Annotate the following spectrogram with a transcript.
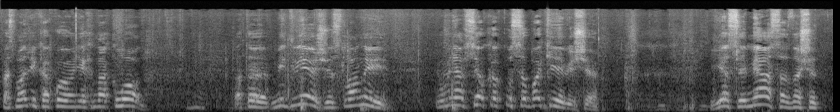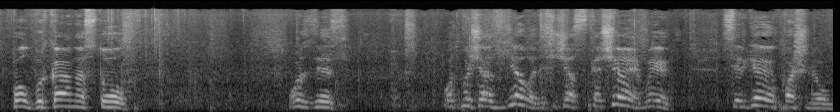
Посмотри, какой у них наклон. Это медвежьи, слоны. У меня все как у Собакевича. Если мясо, значит пол быка на стол. Вот здесь. Вот мы сейчас сделали, сейчас скачаем и Сергею пошлем.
